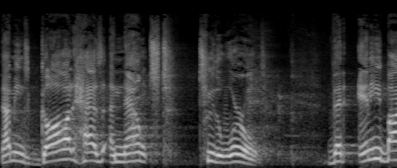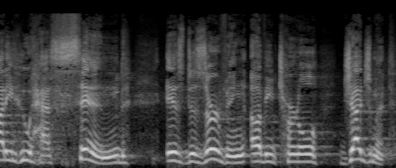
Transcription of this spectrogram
That means God has announced to the world that anybody who has sinned is deserving of eternal judgment.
